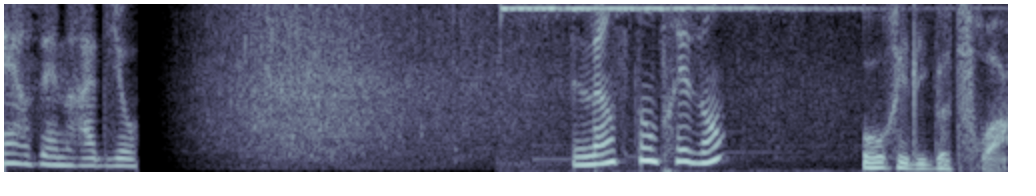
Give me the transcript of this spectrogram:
RZN Radio. L'instant présent Aurélie Godefroy.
